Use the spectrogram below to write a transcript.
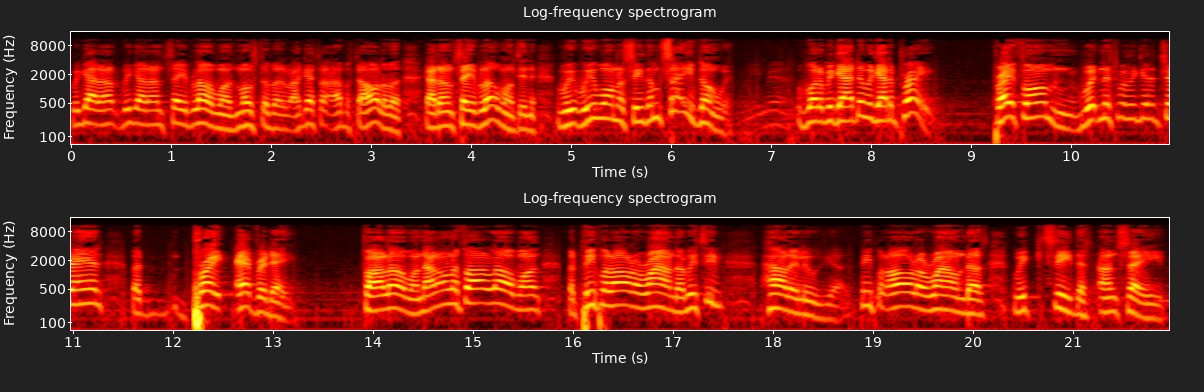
we got we got unsaved loved ones. Most of us, I guess, I would say all of us, got unsaved loved ones. And we we want to see them saved, don't we? Amen. What do we got to do? We got to pray. Pray for them and witness when we get a chance, but pray every day for our loved ones. Not only for our loved ones, but people all around us. We see, hallelujah, people all around us we see that's unsaved.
